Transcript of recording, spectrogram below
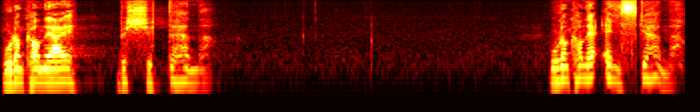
Hvordan kan jeg beskytte henne? Hvordan kan jeg elske henne?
